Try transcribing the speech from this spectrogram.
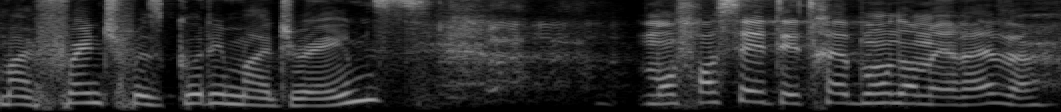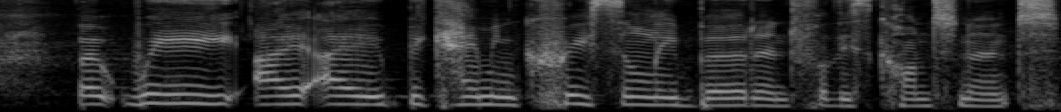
My French was good in my dreams, Mon français était très bon dans mes rêves, but we, I, I became increasingly burdened for this continent.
